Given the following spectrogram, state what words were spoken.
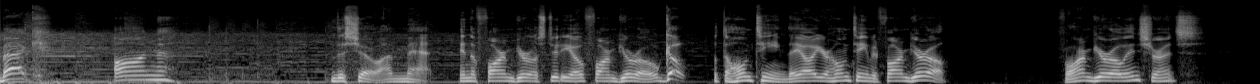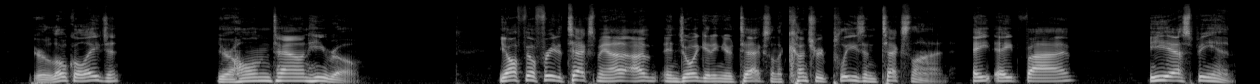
Back on the show, I'm Matt in the Farm Bureau studio. Farm Bureau, go with the home team. They are your home team at Farm Bureau. Farm Bureau Insurance, your local agent, your hometown hero. Y'all feel free to text me. I, I enjoy getting your texts on the country pleasing text line 885 ESPN.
